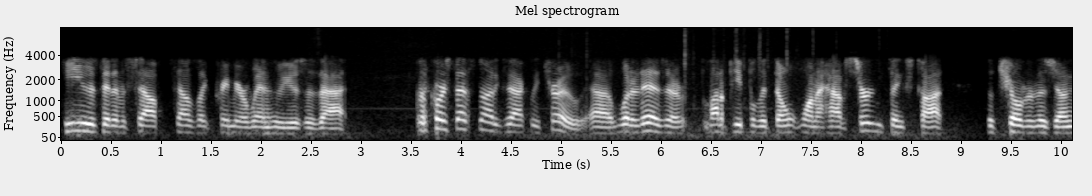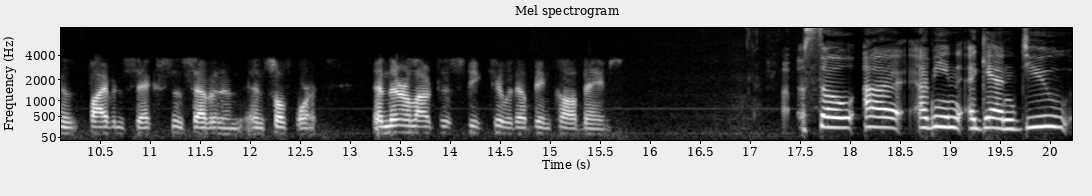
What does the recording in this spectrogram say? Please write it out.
He used it himself. Sounds like Premier Wynne who uses that. Of course, that's not exactly true. Uh, what it is are a lot of people that don't want to have certain things taught to children as young as five and six and seven and, and so forth. And they're allowed to speak too without being called names. So, uh, I mean, again, do you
